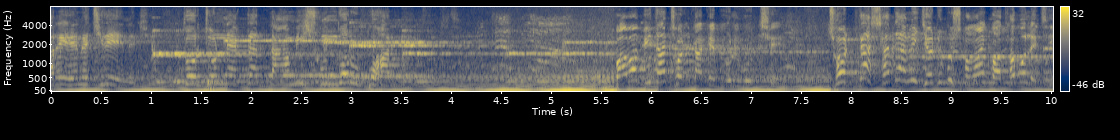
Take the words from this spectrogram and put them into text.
আরে এনেছি রে এনেছি। তোর জন্য একটা দামি সুন্দর উপহার বাবা বিধা ছোটকাকে ভুল বুঝছে। ছোটকার সাথে আমি যেটুকু সময় কথা বলেছি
